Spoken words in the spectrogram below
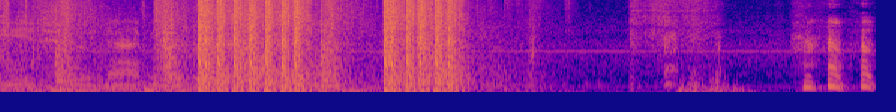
he's shooting at me with a shotgun.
